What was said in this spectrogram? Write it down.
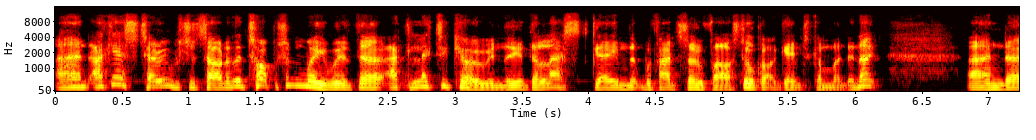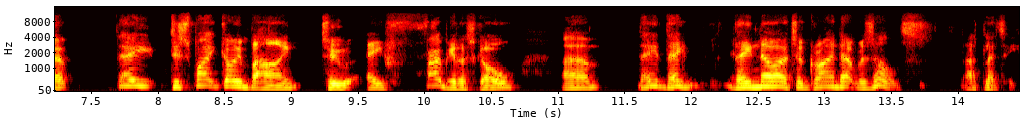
And I guess, Terry, we should start at the top, shouldn't we, with uh, Atletico in the, the last game that we've had so far. Still got a game to come Monday night. And uh, they, despite going behind to a fabulous goal, um, they, they, they know how to grind out results, Atleti.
